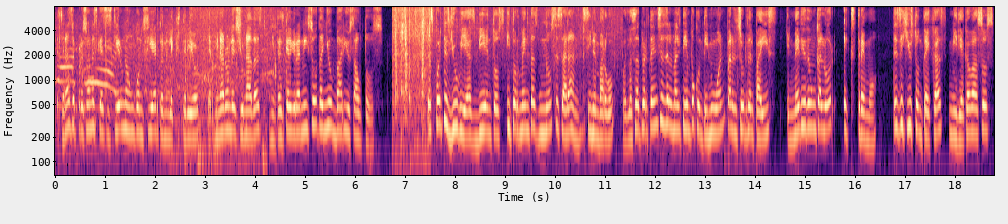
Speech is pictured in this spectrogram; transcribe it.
Decenas de personas que asistieron a un concierto en el exterior terminaron lesionadas, mientras que el granizo dañó varios autos. Las fuertes lluvias, vientos y tormentas no cesarán, sin embargo, pues las advertencias del mal tiempo continúan para el sur del país en medio de un calor extremo. Desde Houston, Texas, Nidia Cavazos,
